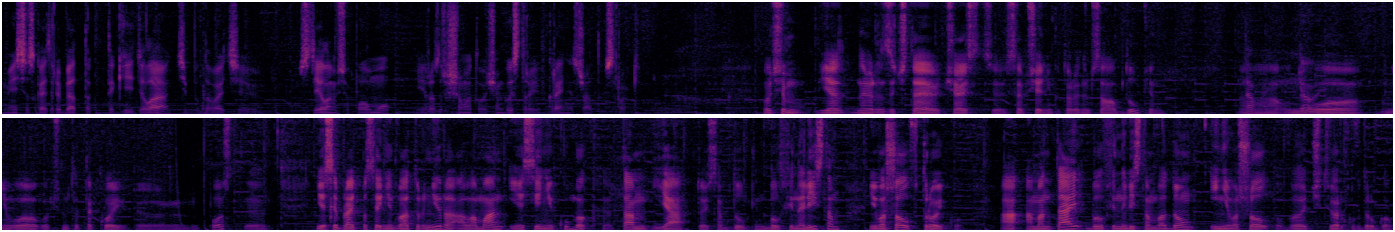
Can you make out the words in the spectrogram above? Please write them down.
вместе сказать, ребят, так, такие дела, типа, давайте сделаем все по уму и разрешим это очень быстро и в крайне сжатые сроки. В общем, я, наверное, зачитаю часть э, сообщений, которые написал Абдулкин. Давай, А, у давай. него, у него, в общем-то, такой э, пост. э, Если брать последние два турнира, Аламан и Осенний Кубок, там я, то есть Абдулкин, был финалистом и вошел в тройку. А Амантай был финалистом в одном и не вошел в четверку в другом.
